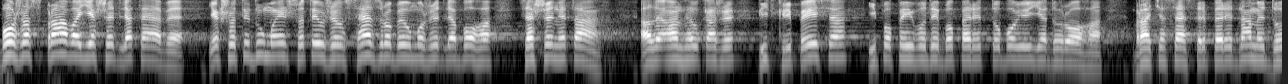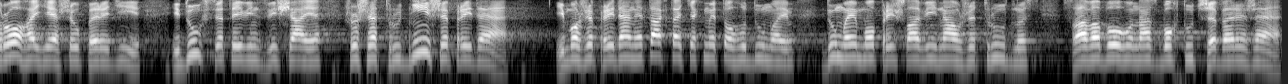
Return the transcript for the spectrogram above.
Божа справа є ще для тебе. Якщо ти думаєш, що ти вже все зробив, може, для Бога, це ще не так. Але ангел каже: підкріпися і попий води, бо перед тобою є дорога. Браття, сестри, перед нами дорога є ще впереді. І Дух Святий Він звіщає, що ще трудніше прийде. І може прийде не так, так як ми того думаємо. Думаємо, прийшла війна, вже трудність. Слава Богу, нас Бог тут ще береже.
